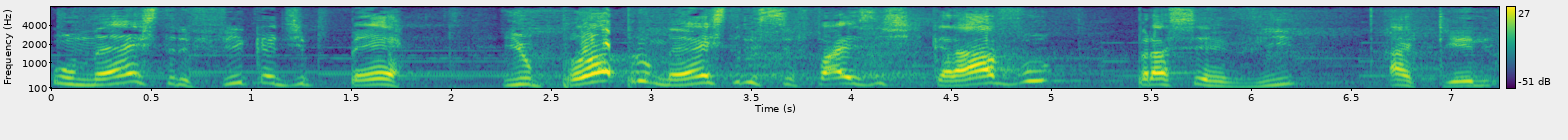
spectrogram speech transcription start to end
O mestre fica de pé e o próprio mestre se faz escravo para servir aqueles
